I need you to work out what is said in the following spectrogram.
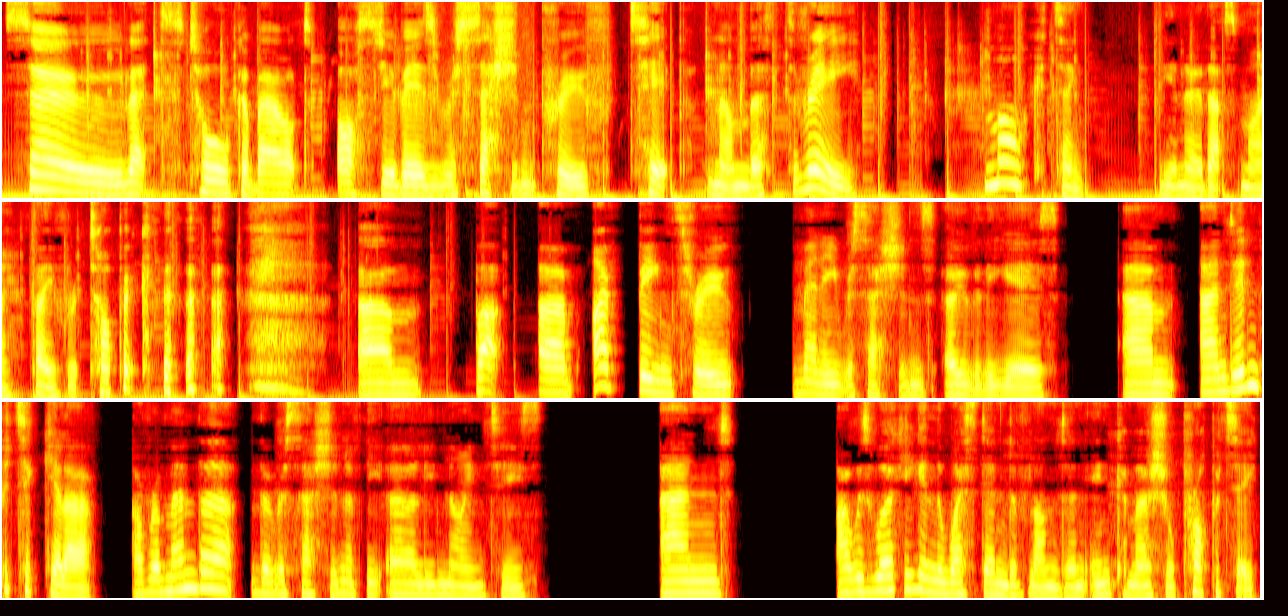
So let's talk about OsteoBiz recession proof tip number three marketing. You know, that's my favourite topic. um, but um, I've been through many recessions over the years. Um, and in particular, I remember the recession of the early 90s. And I was working in the West End of London in commercial property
